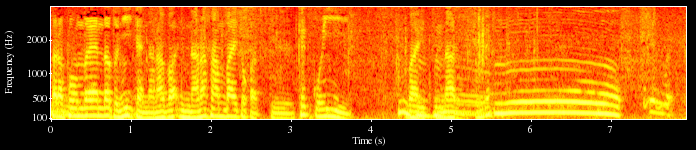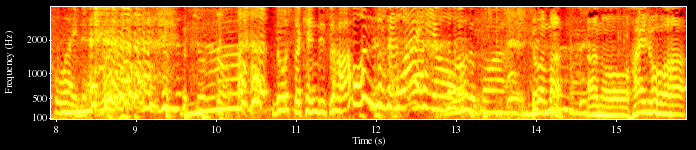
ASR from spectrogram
からポンド円だと2.7倍、73倍とかっていう、結構いい倍率になるんですよね。おー怖いね。どうした堅実派？今度怖いよ。でもまあ、あの、廃炉は、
